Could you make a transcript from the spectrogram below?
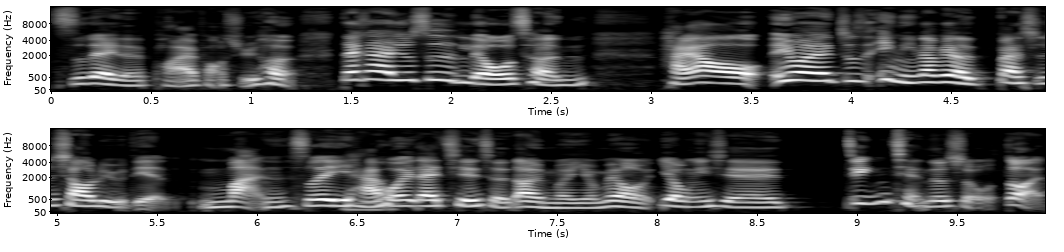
之类的，跑来跑去，很大概就是流程还要，因为就是印尼那边的办事效率有点慢，所以还会再牵扯到你们有没有用一些金钱的手段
